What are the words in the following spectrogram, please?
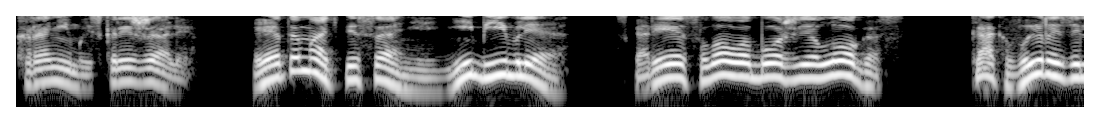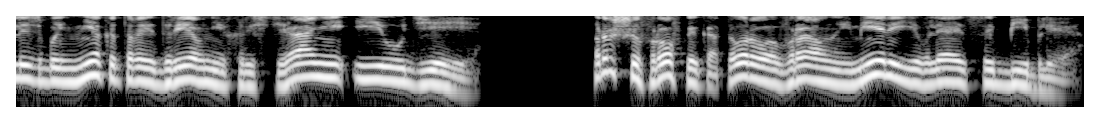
хранимой скрижали». Это мать Писания, не Библия, скорее Слово Божье Логос, как выразились бы некоторые древние христиане и иудеи расшифровкой которого в равной мере является Библия.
